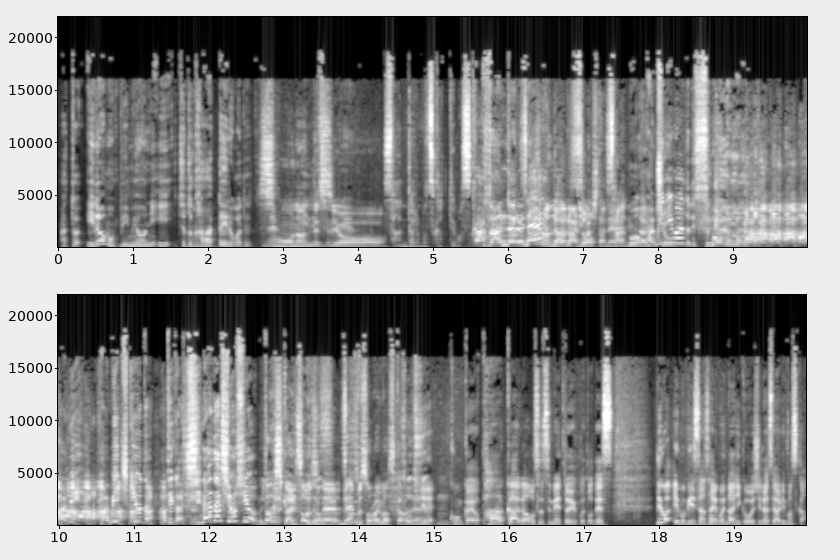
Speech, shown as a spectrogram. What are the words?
あと、色も微妙にいい。ちょっと変わった色が出てね。そうなんですよ。サンダルも使ってますか？あ、サンダルね。サンダルありましたね。もうファミリーマートで住もう、みんな。ファミ、ファミチキをた、てか、品出しをしよう、みんな。確かにそうですね。全部揃いますからね。今回はパーカーがおすすめということです。では MB さん最後に何かお知らせありますか、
